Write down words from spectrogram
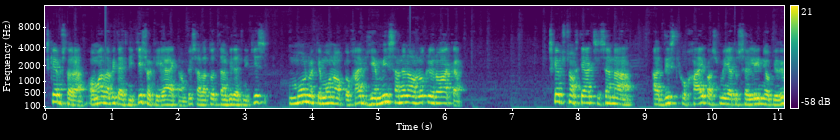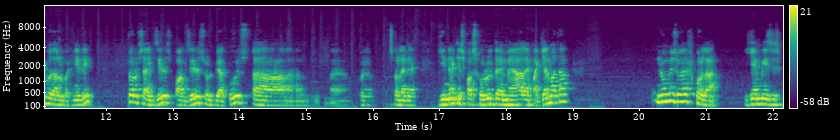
Σκέψτε τώρα, ομάδα Β' Εθνικής, όχι η ΑΕΚ να πεις, αλλά τότε ήταν Β' Εθνικής, μόνο και μόνο από το hype γεμίσαν ένα ολόκληρο ΆΚΑ. Σκέψτε να φτιάξεις ένα αντίστοιχο hype, ας πούμε, για το Σελήνη ή οποιοδήποτε άλλο παιχνίδι, και όλου του αιτζίδε, παγκζίδε, Ολυμπιακούς, τα ε, το λένε, γυναίκες που ασχολούνται με άλλα επαγγέλματα. Νομίζω εύκολα γεμίζεις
